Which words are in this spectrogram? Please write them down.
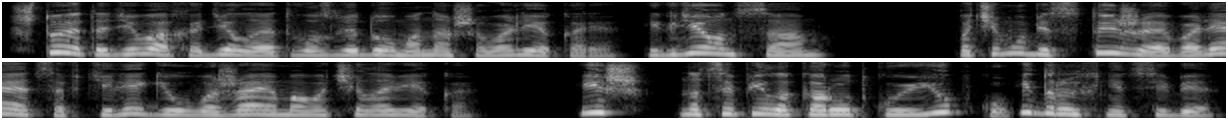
Что эта деваха делает возле дома нашего лекаря? И где он сам? Почему бесстыжая валяется в телеге уважаемого человека? Ишь, нацепила короткую юбку и дрыхнет себе.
